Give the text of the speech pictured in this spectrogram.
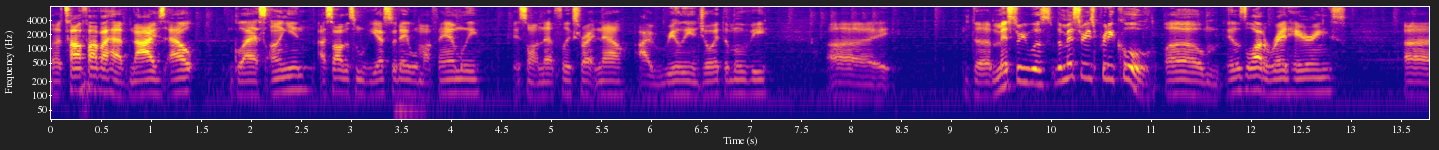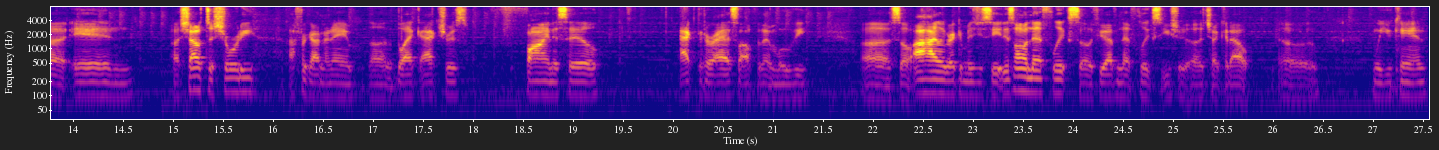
uh, top five, I have Knives Out, Glass Onion. I saw this movie yesterday with my family. It's on Netflix right now. I really enjoyed the movie. Uh, the mystery was the mystery is pretty cool. Um, it was a lot of red herrings, uh, and uh, shout out to Shorty. I forgot her name. Uh, the black actress, fine as hell, acted her ass off in that movie. Uh, so I highly recommend you see it. It's on Netflix, so if you have Netflix, you should uh, check it out uh, when you can.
